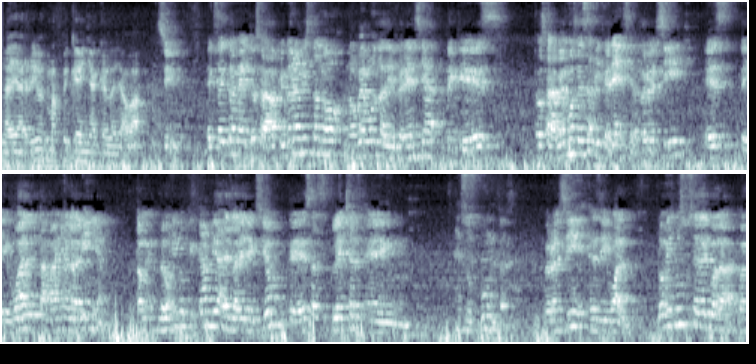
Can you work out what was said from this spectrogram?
La de arriba es más pequeña que la de abajo. Sí, exactamente. O sea, a primera vista no, no vemos la diferencia de que es, o sea, vemos esa diferencia, pero en sí es de igual tamaño la línea. Lo único que cambia es la dirección de esas flechas en, en sus puntas, pero en sí es igual. Lo mismo sucede con, la, con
